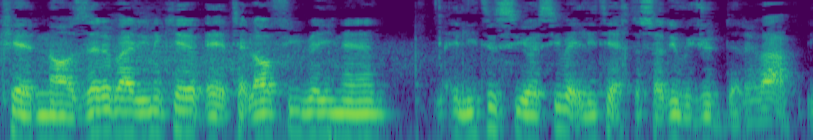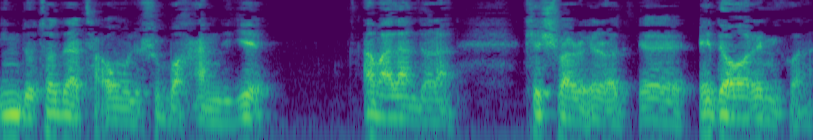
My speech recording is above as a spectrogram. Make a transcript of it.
که ناظر بر اینه که ائتلافی بین الیت سیاسی و الیت اقتصادی وجود داره و این دوتا در تعاملشون با همدیگه عملا دارن کشور رو اداره می‌کنن.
